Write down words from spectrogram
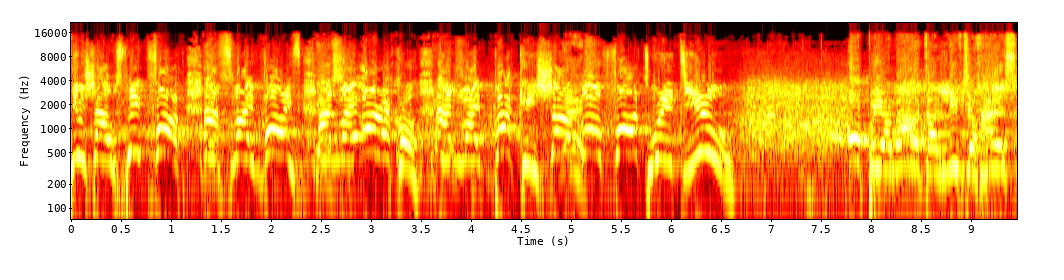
you shall speak forth as my voice and my oracle and my backing shall Yes. go forth with you. Your mouth and lift your hands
